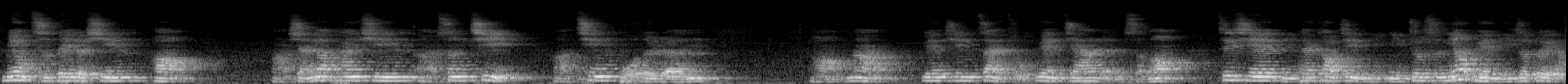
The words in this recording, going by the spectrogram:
没有慈悲的心，哈，啊，想要贪心啊，生气啊，轻薄的人，啊，那冤亲债主、怨家人什么这些，你太靠近，你你就是你要远离就对了，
